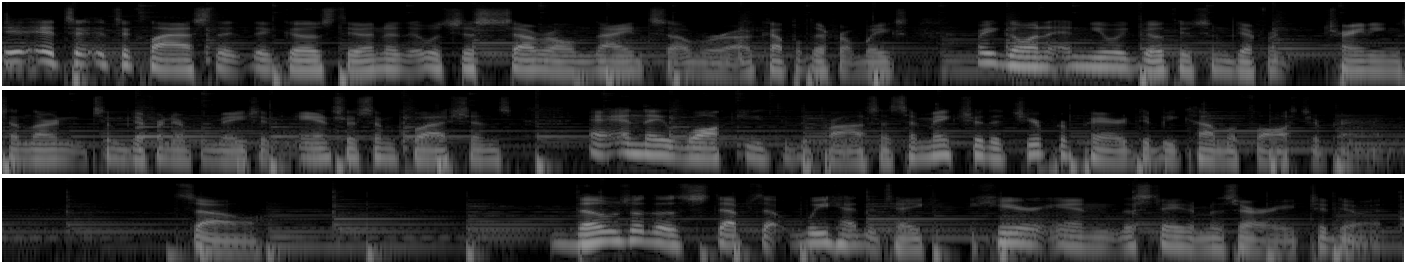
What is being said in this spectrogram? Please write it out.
it's a, it's a class that, that goes through and it was just several nights over a couple different weeks where you go in and you would go through some different trainings and learn some different information answer some questions and they walk you through the process and make sure that you're prepared to become a foster parent so those are the steps that we had to take here in the state of missouri to do it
